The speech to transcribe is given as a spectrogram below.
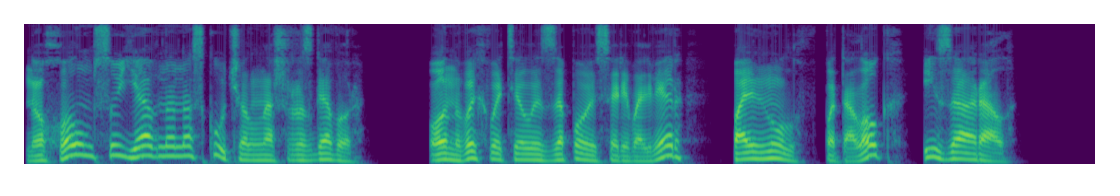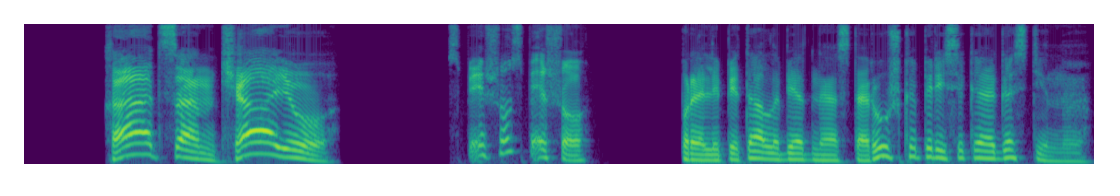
Но Холмсу явно наскучил наш разговор. Он выхватил из-за пояса револьвер, пальнул в потолок и заорал. «Хадсон, чаю!» «Спешу, спешу», — пролепетала бедная старушка, пересекая гостиную.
